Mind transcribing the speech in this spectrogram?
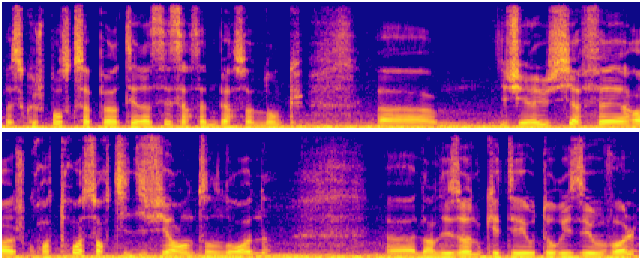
parce que je pense que ça peut intéresser certaines personnes. Donc euh, j'ai réussi à faire je crois trois sorties différentes en drone euh, dans des zones qui étaient autorisées au vol.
